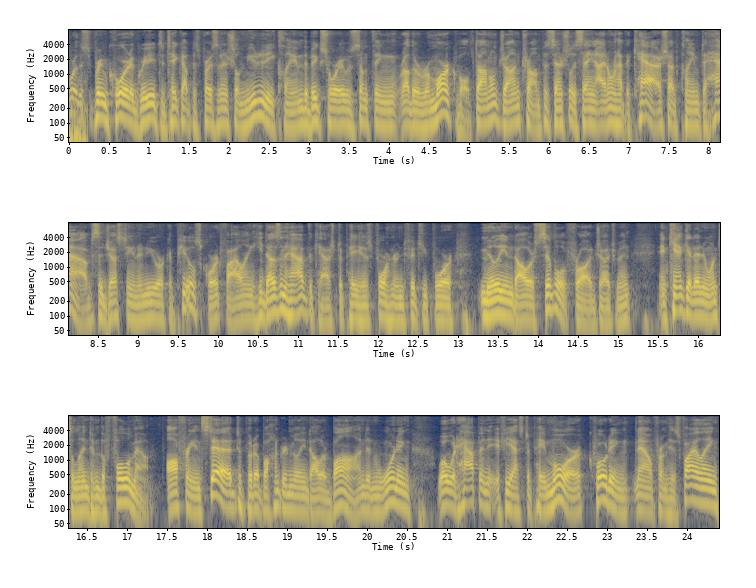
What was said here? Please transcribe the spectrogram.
Before the Supreme Court agreed to take up his presidential immunity claim, the big story was something rather remarkable. Donald John Trump essentially saying, I don't have the cash I've claimed to have, suggesting in a New York appeals court filing he doesn't have the cash to pay his $454 million civil fraud judgment and can't get anyone to lend him the full amount, offering instead to put up a $100 million bond and warning what would happen if he has to pay more, quoting now from his filing.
